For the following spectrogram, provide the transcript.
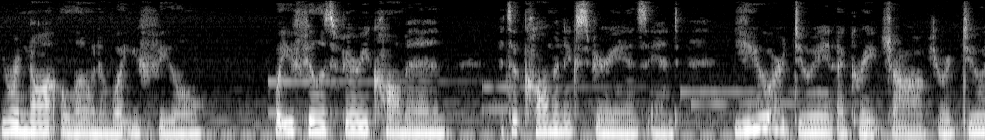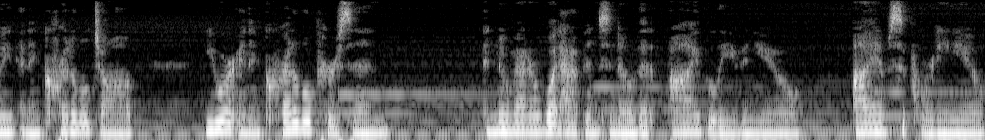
you are not alone in what you feel. What you feel is very common, it's a common experience, and you are doing a great job. You are doing an incredible job. You are an incredible person. And no matter what happens, know that I believe in you. I am supporting you.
